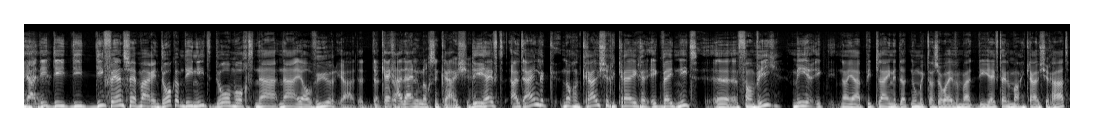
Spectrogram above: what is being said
ja, die, die, die, die fans zeg maar in Dokkum die niet door mocht na, na 11 uur. Ja, dat, dat, die kreeg uiteindelijk nog zijn kruisje. Die heeft uiteindelijk nog een kruisje gekregen. Ik weet niet uh, van wie. Meer, ik, nou ja, Piet Kleine, dat noem ik dan zo even. Maar die heeft helemaal geen kruisje gehad.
